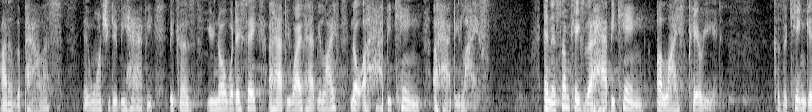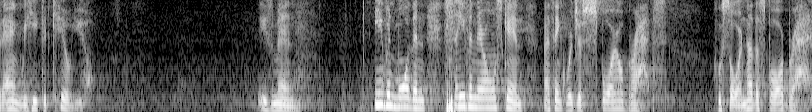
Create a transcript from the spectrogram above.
out of the palace. They want you to be happy because you know what they say a happy wife, happy life? No, a happy king, a happy life and in some cases, a happy king, a life period. Because the king get angry, he could kill you. These men, even more than saving their own skin, I think we're just spoiled brats who saw another spoiled brat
